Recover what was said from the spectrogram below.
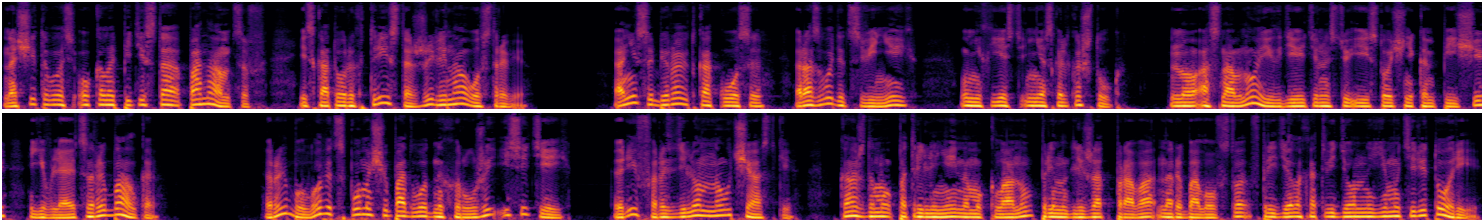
насчитывалось около 500 панамцев, из которых 300 жили на острове. Они собирают кокосы, разводят свиней, у них есть несколько штук. Но основной их деятельностью и источником пищи является рыбалка. Рыбу ловят с помощью подводных ружей и сетей. Риф разделен на участки. Каждому патрилинейному клану принадлежат права на рыболовство в пределах отведенной ему территории.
